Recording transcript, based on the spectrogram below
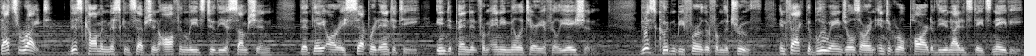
That's right. This common misconception often leads to the assumption that they are a separate entity, independent from any military affiliation. This couldn't be further from the truth. In fact, the Blue Angels are an integral part of the United States Navy,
